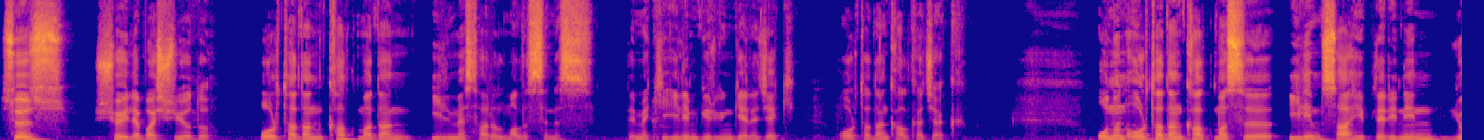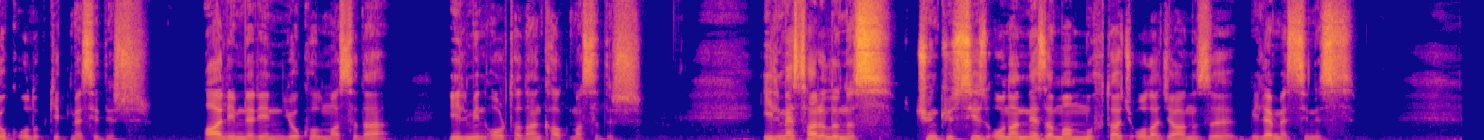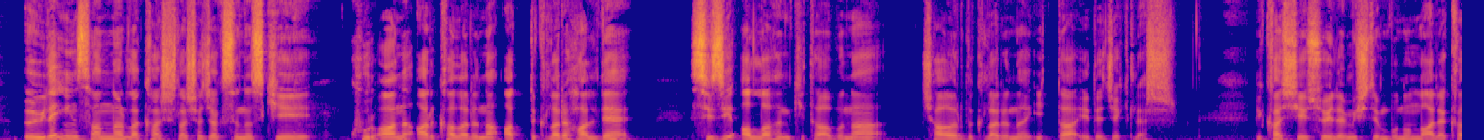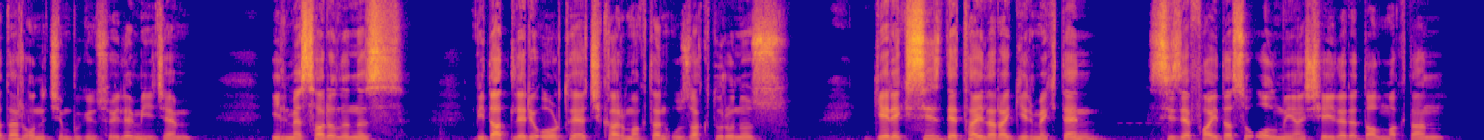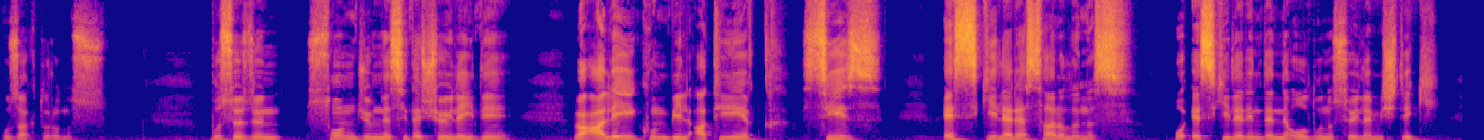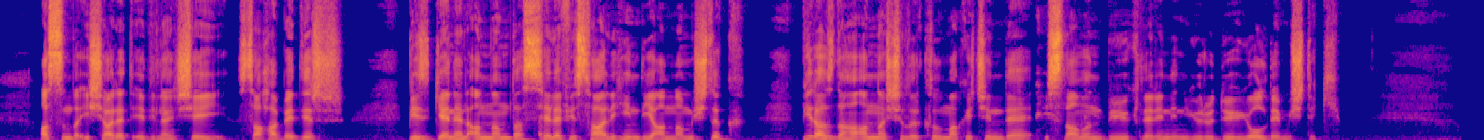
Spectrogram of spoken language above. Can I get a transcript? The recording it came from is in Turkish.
Söz şöyle başlıyordu. Ortadan kalkmadan ilme sarılmalısınız. Demek ki ilim bir gün gelecek ortadan kalkacak. Onun ortadan kalkması ilim sahiplerinin yok olup gitmesidir. Alimlerin yok olması da ilmin ortadan kalkmasıdır. İlme sarılınız çünkü siz ona ne zaman muhtaç olacağınızı bilemezsiniz. Öyle insanlarla karşılaşacaksınız ki Kur'an'ı arkalarına attıkları halde sizi Allah'ın kitabına çağırdıklarını iddia edecekler. Birkaç şey söylemiştim bununla alakadar onun için bugün söylemeyeceğim. İlme sarılınız, bidatleri ortaya çıkarmaktan uzak durunuz. Gereksiz detaylara girmekten size faydası olmayan şeylere dalmaktan uzak durunuz. Bu sözün son cümlesi de şöyleydi. Ve aleykum bil atik siz eskilere sarılınız. O eskilerin de ne olduğunu söylemiştik. Aslında işaret edilen şey sahabedir. Biz genel anlamda selefi salihin diye anlamıştık. Biraz daha anlaşılır kılmak için de İslam'ın büyüklerinin yürüdüğü yol demiştik.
